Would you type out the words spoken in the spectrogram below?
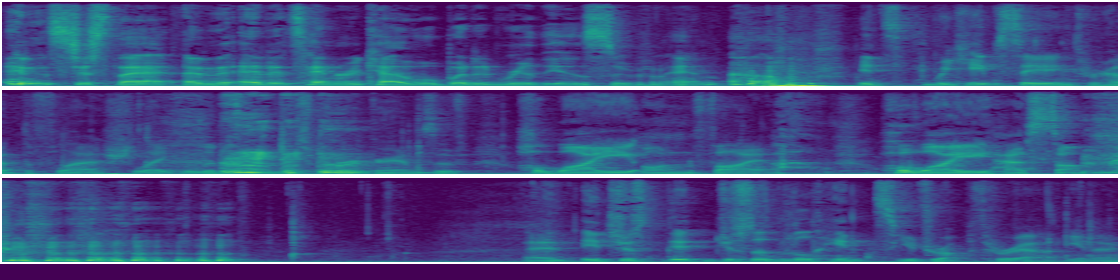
And it's just that, and and it's Henry Cavill, but it really is Superman. It's we keep seeing throughout the Flash like little news programs of Hawaii on fire. Hawaii has sunk. and it just it just the little hints you drop throughout, you know.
